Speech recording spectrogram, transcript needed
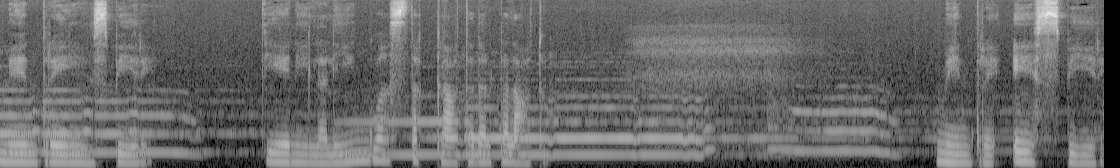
Mentre inspiri, tieni la lingua staccata dal palato. Mentre espiri,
